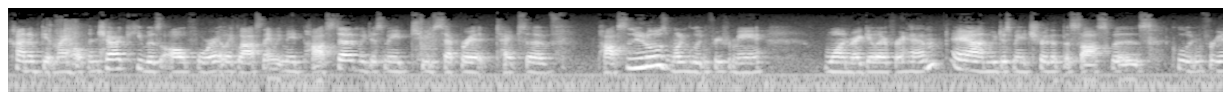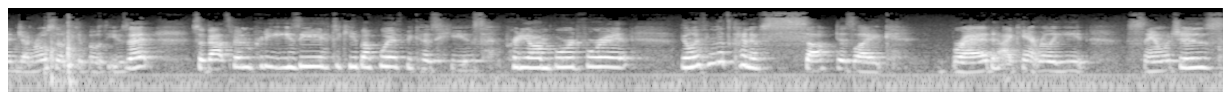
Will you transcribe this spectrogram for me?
kind of get my health in check, he was all for it. Like last night we made pasta and we just made two separate types of pasta noodles, one gluten-free for me, one regular for him. And we just made sure that the sauce was gluten-free in general so that we could both use it. So that's been pretty easy to keep up with because he's pretty on board for it. The only thing that's kind of sucked is like bread. I can't really eat sandwiches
